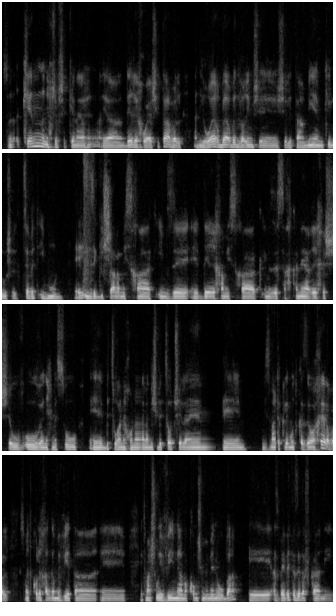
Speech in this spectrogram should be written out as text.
זאת אומרת, כן, אני חושב שכן היה, היה דרך או היה שיטה, אבל אני רואה הרבה הרבה דברים ש, שלטעמי הם כאילו של צוות אימון. אם זה גישה למשחק, אם זה דרך המשחק, אם זה שחקני הרכש שהובאו ונכנסו בצורה נכונה למשבצות שלהם, מזמן התאקלמות כזה או אחר, אבל זאת אומרת כל אחד גם מביא את, ה, את מה שהוא הביא מהמקום שממנו הוא בא, אז בהיבט הזה דווקא אני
